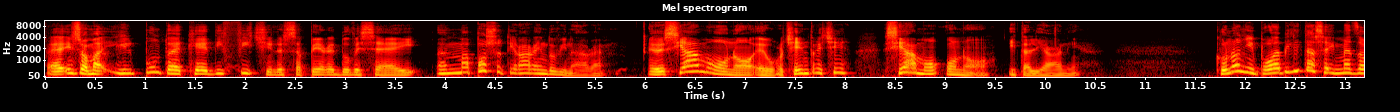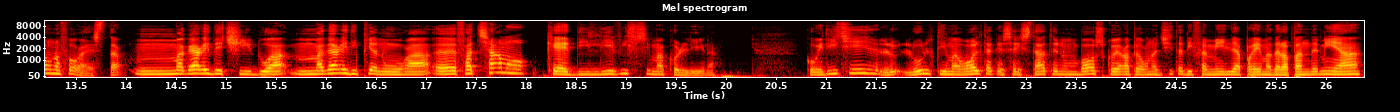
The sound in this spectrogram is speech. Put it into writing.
Eh, insomma, il punto è che è difficile sapere dove sei, eh, ma posso tirare a indovinare. Eh, siamo o no eurocentrici? Siamo o no italiani? Con ogni probabilità sei in mezzo a una foresta, mm, magari decidua, magari di pianura, eh, facciamo che è di lievissima collina. Come dici, l'ultima volta che sei stato in un bosco era per una gita di famiglia prima della pandemia?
